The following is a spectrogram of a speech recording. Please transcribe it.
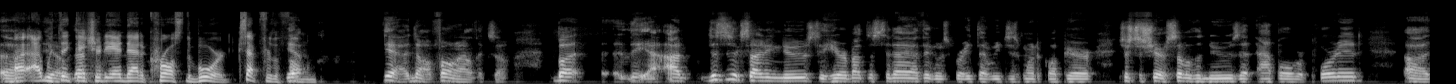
Uh, I, I you would know, think they should add that across the board, except for the Yeah. phone. Yeah, no, phone. I don't think so. But the uh, this is exciting news to hear about this today. I think it was great that we just wanted to go up here just to share some of the news that Apple reported uh,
